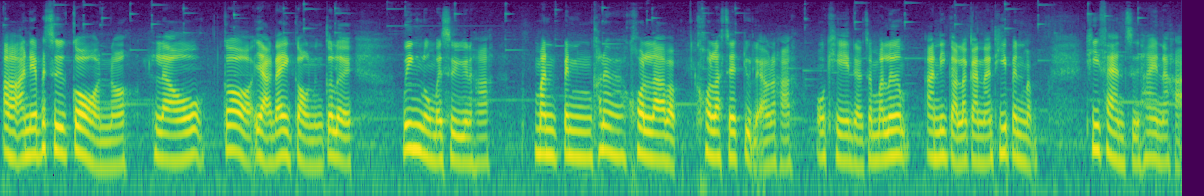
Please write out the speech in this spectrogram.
เอออันนี้ไปซื้อก่อนเนาะแล้วก็อยากได้อีกกล่องหนึ่งก็เลยวิ่งลงไปซื้อนะคะ มันเป็นเขาเรียกว่าคนละแบบคนละเซตอยู่แล้วนะคะ โอเค เดี๋ยวจะมาเริ่มอันนี้ก่อนละกันนะที่เป็นแบบที่แฟนซื้อให้นะคะ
